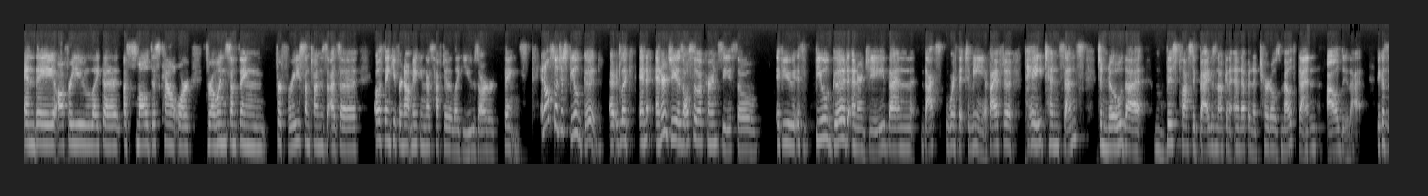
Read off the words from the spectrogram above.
and they offer you like a, a small discount or throw in something for free sometimes as a oh thank you for not making us have to like use our things. And also just feel good. Uh, like and energy is also a currency so if you if feel good energy then that's worth it to me. If i have to pay 10 cents to know that this plastic bag is not going to end up in a turtle's mouth then i'll do that. Because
